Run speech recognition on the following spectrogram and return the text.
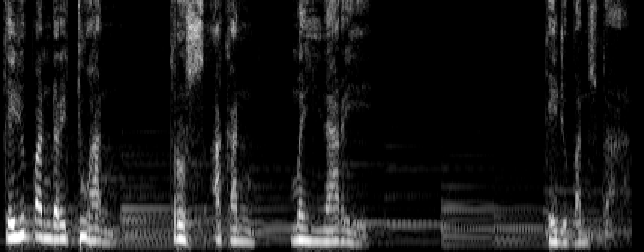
Kehidupan dari Tuhan terus akan menyinari kehidupan saudara.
